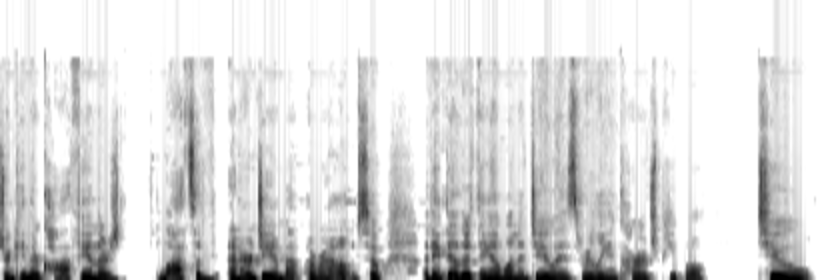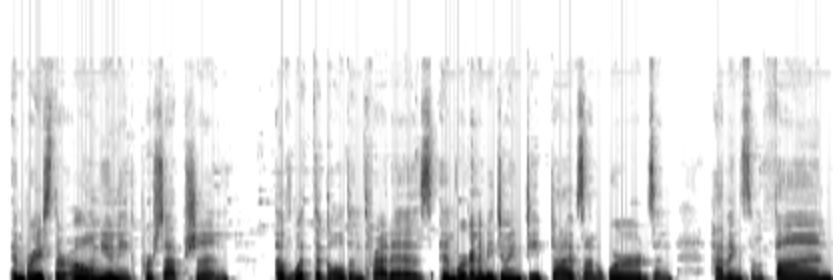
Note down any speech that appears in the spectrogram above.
drinking their coffee and there's lots of energy about around. So I think the other thing I want to do is really encourage people to embrace their own unique perception of what the golden thread is. And we're going to be doing deep dives on words and having some fun,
